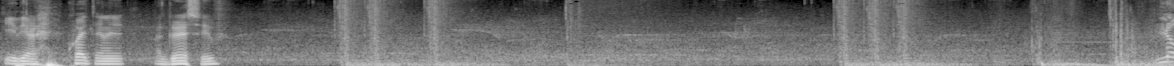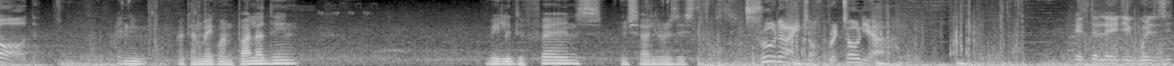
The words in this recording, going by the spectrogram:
Okay, they are quite uh, aggressive. Lord. And I can make one paladin. Melee defense, missile resistance. True Knight of Bretonnia. If the lady wills it.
